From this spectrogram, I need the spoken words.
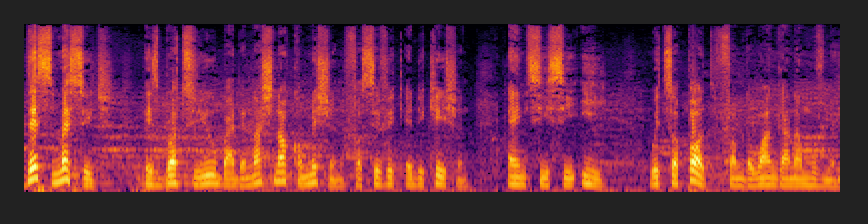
This message is brought to you by the National Commission for Civic Education, NCCE, with support from the One Ghana movement.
